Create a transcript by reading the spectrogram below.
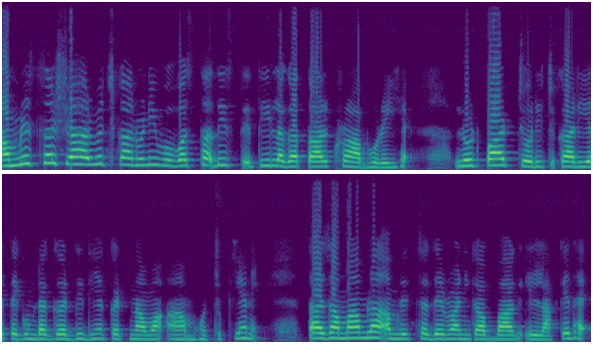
ਅੰਮ੍ਰਿਤਸਰ ਸ਼ਹਿਰ ਵਿੱਚ ਕਾਨੂੰਨੀ ਵਿਵਸਥਾ ਦੀ ਸਥਿਤੀ ਲਗਾਤਾਰ ਖਰਾਬ ਹੋ ਰਹੀ ਹੈ। ਲੁੱਟਪਾਟ ਚੋਰੀ ਚਕਾਰੀ ਅਤੇ ਗੁੰਡਾਗਰਦੀ ਦੀਆਂ ਘਟਨਾਵਾਂ ਆਮ ਹੋ ਚੁੱਕੀਆਂ ਨੇ। ਤਾਜ਼ਾ ਮਾਮਲਾ ਅੰਮ੍ਰਿਤਸਰ ਦੇ ਰਾਨੀਕਾ ਬਾਗ ਇਲਾਕੇ ਦਾ ਹੈ,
